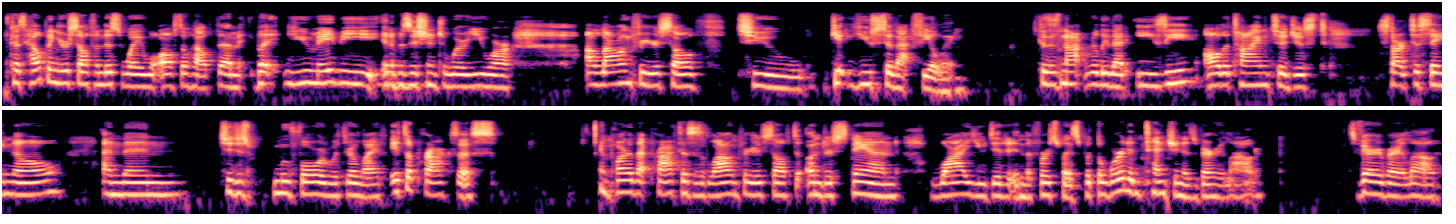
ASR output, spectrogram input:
Because helping yourself in this way will also help them. But you may be in a position to where you are allowing for yourself to get used to that feeling. Because it's not really that easy all the time to just start to say no and then to just move forward with your life. It's a practice. And part of that practice is allowing for yourself to understand why you did it in the first place. But the word intention is very loud. It's very, very loud.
